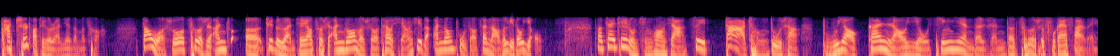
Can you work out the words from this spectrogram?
他知道这个软件怎么测。当我说测试安装，呃，这个软件要测试安装的时候，他有详细的安装步骤，在脑子里都有。那在这种情况下，最大程度上。不要干扰有经验的人的测试覆盖范围。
